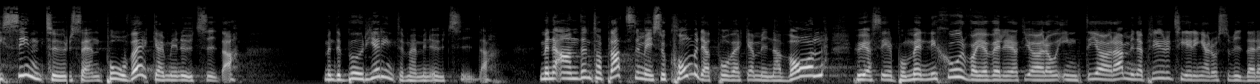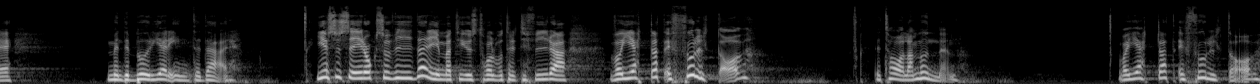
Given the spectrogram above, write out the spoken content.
i sin tur sen påverkar min utsida. Men det börjar inte med min utsida. Men när anden tar plats i mig så kommer det att påverka mina val, hur jag ser på människor, vad jag väljer att göra och inte göra, mina prioriteringar och så vidare. Men det börjar inte där. Jesus säger också vidare i Matteus 12 och 34, vad hjärtat är fullt av, det talar munnen. Vad hjärtat är fullt av,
